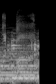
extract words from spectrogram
Bak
